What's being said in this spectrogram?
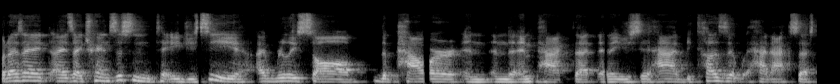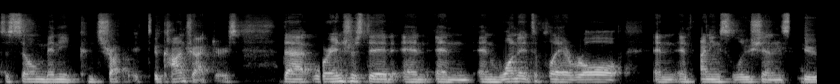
But as I, as I transitioned to AGC, I really saw the power and, and the impact that, that AGC had because it had access to so many construct, to contractors that were interested and, and, and wanted to play a role in, in finding solutions to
